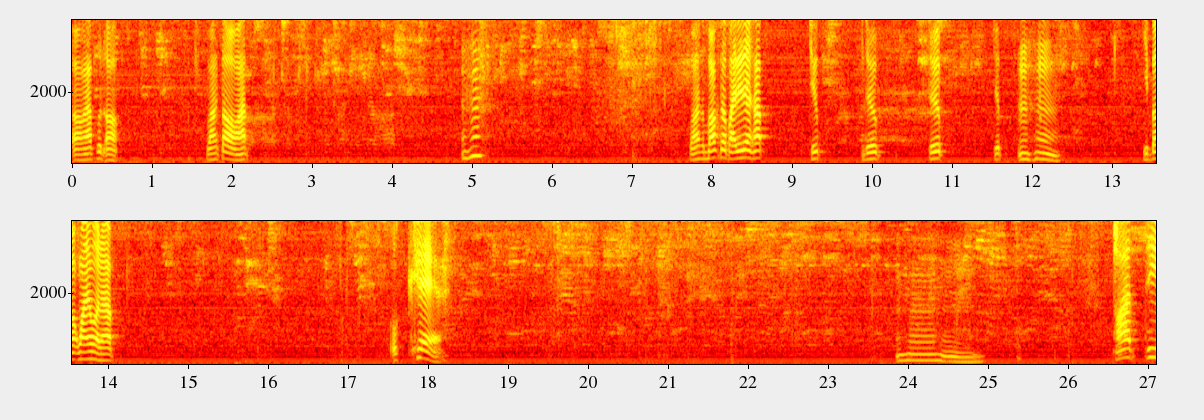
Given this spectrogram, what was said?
ออกครับขุดออก วางต่อครับ อือฮึวางบล็อกต่อไปเรื่อยๆครับจึ๊บจึ๊บจึ๊บจึ๊บอือฮึหยิบบล็อกมาให้หมดนครับ โอเค พาร์ทที่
